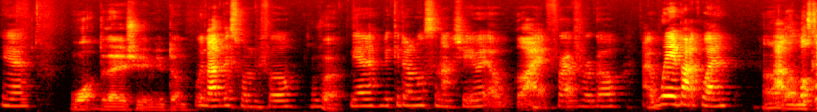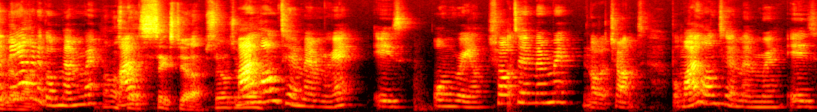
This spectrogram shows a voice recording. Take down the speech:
Yeah. What do they assume you've done? We've had this one before. Yeah, Vicky Donaldson asked you it like forever ago. Like way back when. Oh, Like, that look at have me been having a like, good memory. that must My, be like 60 odd episodes my ago. long term memory is unreal. Short term memory, not a chance. But my long term memory is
